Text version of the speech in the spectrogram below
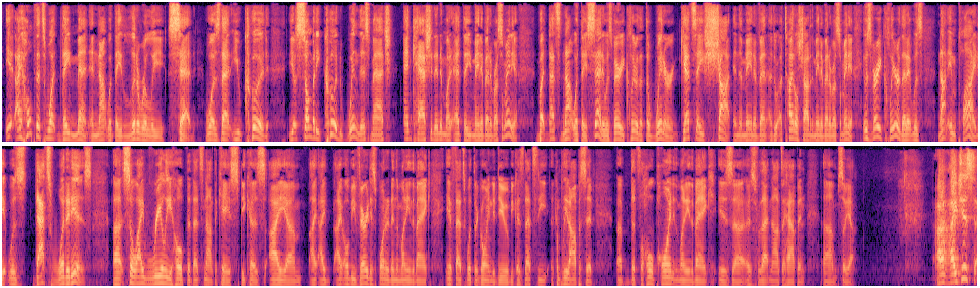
you- I hope that's what they meant and not what they literally said. Was that you could, you know, somebody could win this match and cash it in at the main event of WrestleMania. But that's not what they said. It was very clear that the winner gets a shot in the main event, a title shot in the main event of WrestleMania. It was very clear that it was not implied. It was that's what it is. Uh, so I really hope that that's not the case because I um I, I I'll be very disappointed in the Money in the Bank if that's what they're going to do because that's the complete opposite. Uh, that's the whole point of the Money in the Bank is uh, is for that not to happen. Um, so yeah. I, I just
